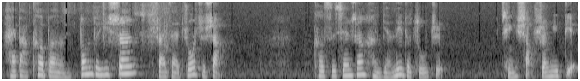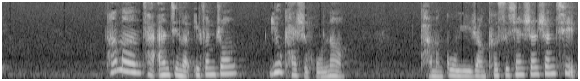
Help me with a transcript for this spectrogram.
还把课本“咚”的一声摔在桌子上。柯斯先生很严厉的阻止：“请小声一点。”他们才安静了一分钟，又开始胡闹。他们故意让科斯先生生气，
